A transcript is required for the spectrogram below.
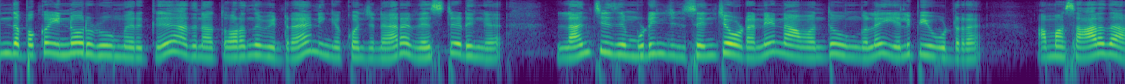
இந்த பக்கம் இன்னொரு ரூம் இருக்குது அதை நான் திறந்து விடுறேன். நீங்கள் கொஞ்சம் நேரம் ரெஸ்ட் எடுங்க. லஞ்சு முடிஞ்சு செஞ்ச உடனே நான் வந்து உங்களை எழுப்பி விடுறேன். ஆமாம் சாரதா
